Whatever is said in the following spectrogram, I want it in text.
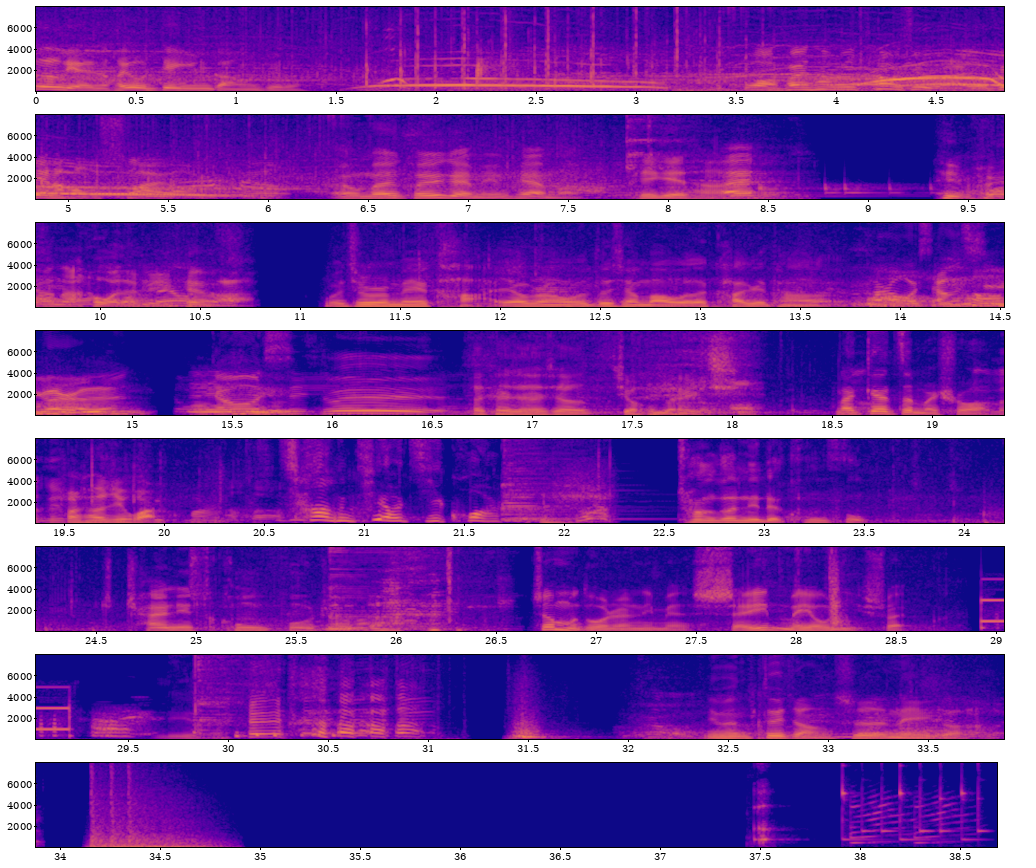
这个脸很有电影感，我觉得。哇，发现他们一跳起舞来都变得好帅哦。哎，我们可以给名片吗？可以给他。哎，你不是要拿我的名片吗？我就是没卡，要不然我都想把我的卡给他了。他让我想起一个人，杨永熙。对，他看起来像焦麦琪。那该怎么说？唱跳鸡块。唱跳鸡块。唱歌你得空腹，Chinese 空腹，知道吗？这么多人里面，谁没有你帅？厉害。你们队长是哪个？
